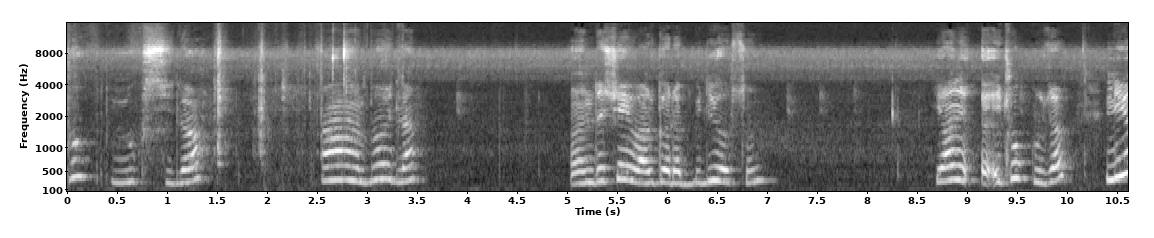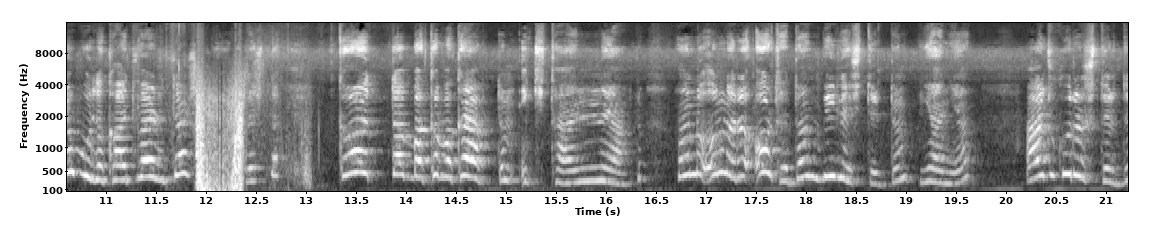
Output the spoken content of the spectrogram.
çok büyük silah. Ha böyle. Önde şey var görebiliyorsun. Yani e, çok güzel. Niye burada kart verdi dersen arkadaşlar kartta baka baka yaptım. İki tane yaptım. Sonra onları ortadan birleştirdim yan yan azıcık uğraştırdı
